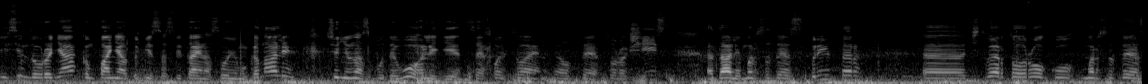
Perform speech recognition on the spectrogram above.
І всім доброго дня. Компанія Автобіса вітає на своєму каналі. Сьогодні в нас буде в огляді це Volkswagen LT46, а далі Mercedes Sprinter 4 року, Mercedes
